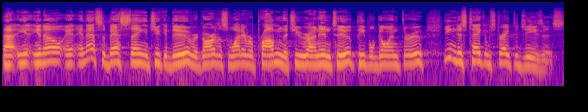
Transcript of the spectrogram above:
Uh, you, you, know, and, and, that's the best thing that you can do, regardless of whatever problem that you run into, people going through. You can just take them straight to Jesus.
